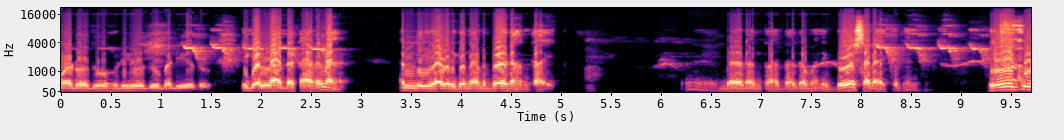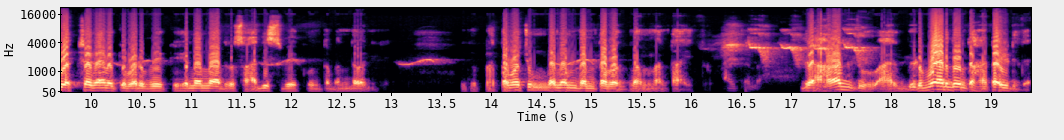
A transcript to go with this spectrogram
ಮಾಡುವುದು ಹೊಡೆಯುವುದು ಬಡಿಯುವುದು ಹೀಗೆಲ್ಲ ಆದ ಕಾರಣ ಅಲ್ಲಿ ಅವರಿಗೆ ನಾನು ಬೇಡ ಅಂತ ಆಯ್ತು. ಬೇಡ ಅಂತ ಆದಾಗ ಮನೆಗೆ ಬೇಸರ ಆಯ್ತು ನನಗೆ. ಹೇಗೂ ಯಕ್ಷಗಾನಕ್ಕೆ ಬರಬೇಕು ಏನನ್ನಾದ್ರೂ ಸಾಧಿಸಬೇಕು ಅಂತ ಬಂದವನಿಗೆ. ಇದು ಪ್ರಥಮ ಚುಂಬನಂ ದಂತಭಗ್ನಂ ಅಂತ ಆಯ್ತು. ಆಗ್ದು ಆಗ್ ಬಿಡಬಾರ್ದು ಅಂತ ಹಠ ಹಿಡಿದೆ.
